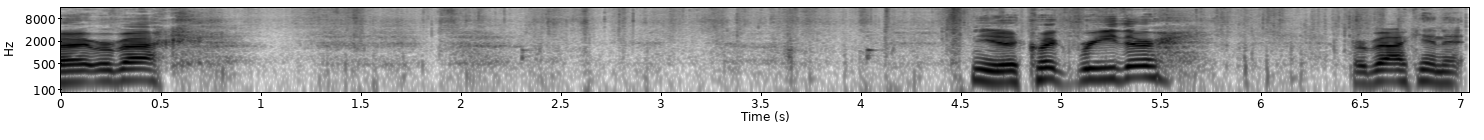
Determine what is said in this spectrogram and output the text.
All right, we're back. Need a quick breather. We're back in it.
